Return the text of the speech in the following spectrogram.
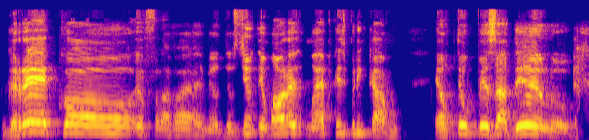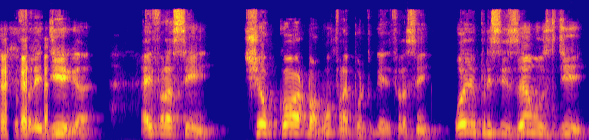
Greco! Eu falava, ai meu Deus. Tinha, uma, hora, uma época eles brincavam. É o teu pesadelo. Eu falei, diga. Aí fala assim, Chocor. Bom, vamos falar em português. Ele fala assim: hoje precisamos de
